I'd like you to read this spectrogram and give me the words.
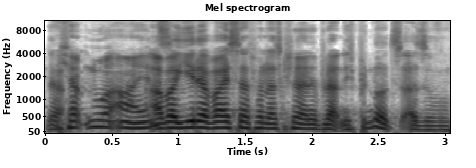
Ja. Ich habe nur eins. Aber jeder weiß, dass man das kleine Blatt nicht benutzt. Also,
